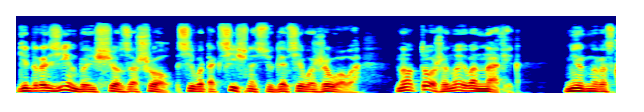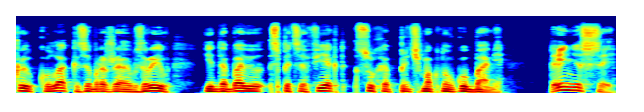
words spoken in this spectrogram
Гидрозин бы еще зашел с его токсичностью для всего живого. Но тоже, ну его нафиг. Мирно раскрыл кулак, изображая взрыв, и добавил спецэффект, сухо причмокнув губами. «Ты не ссы.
